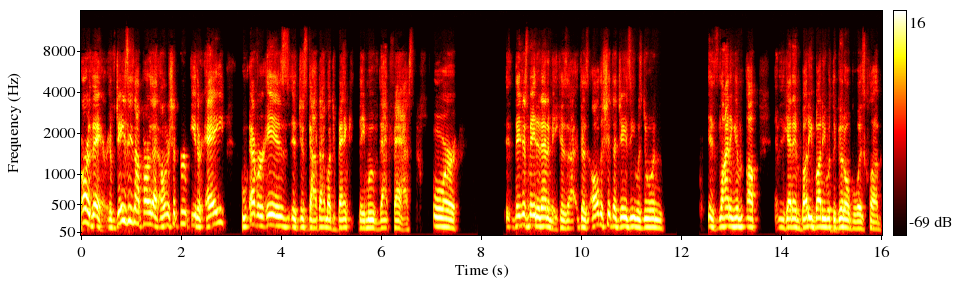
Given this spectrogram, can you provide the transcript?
are there if jay-z's not part of that ownership group either a whoever is it just got that much bank they moved that fast or they just made an enemy because because all the shit that jay-z was doing is lining him up and get buddy buddy with the good old boys club.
